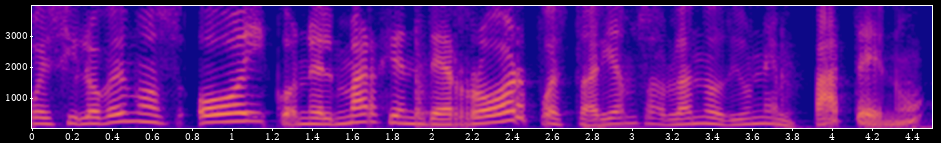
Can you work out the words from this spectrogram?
pues si lo vemos hoy con el margen de error, pues estaríamos hablando de un empate, ¿no?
